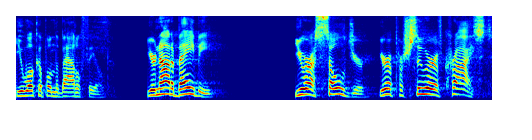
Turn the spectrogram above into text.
You woke up on the battlefield. You're not a baby. You're a soldier. You're a pursuer of Christ.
